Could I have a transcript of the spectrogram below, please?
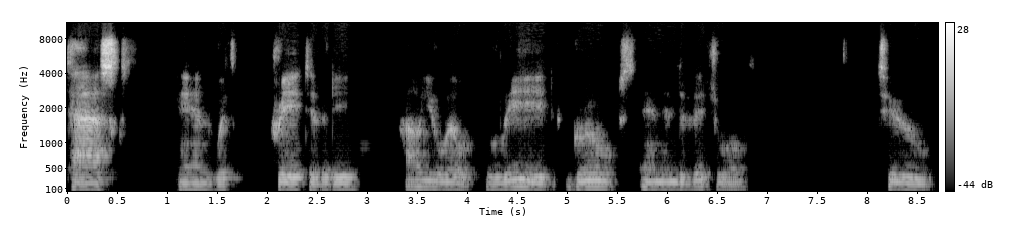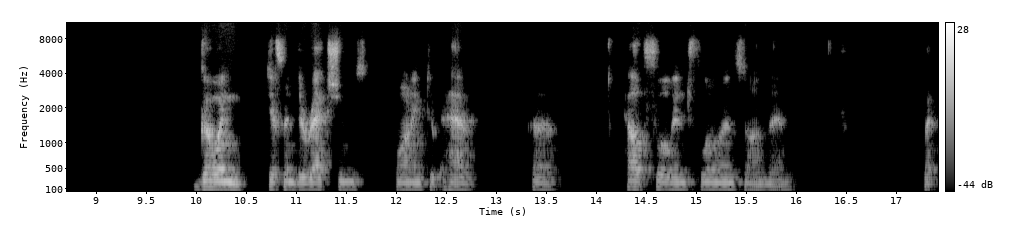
tasks, and with creativity, how you will lead groups and individuals to go in different directions, wanting to have a helpful influence on them. But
